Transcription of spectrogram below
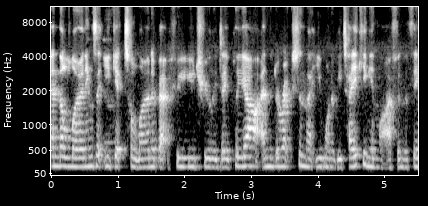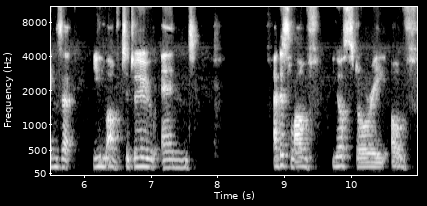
and the learnings that you get to learn about who you truly deeply are and the direction that you want to be taking in life and the things that you love to do. And I just love your story of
